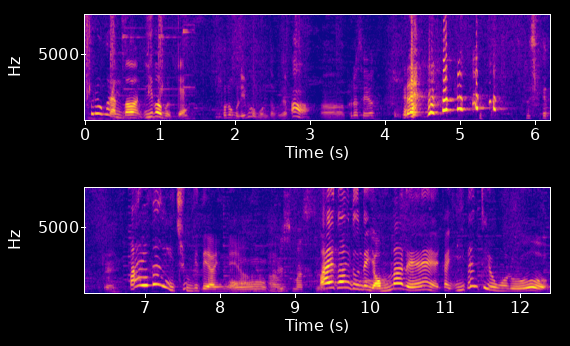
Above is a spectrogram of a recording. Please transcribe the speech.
프로그램 한번 입어볼게. 초록을 입어본다고요? 어, 어, 그러세요. 그래? 그러세요. 네. 빨강이 준비되어 있네요. 오, 어. 크리스마스. 빨강도 근데 연말에 그러니까 이벤트용으로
